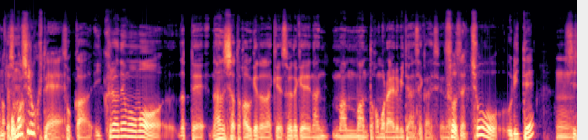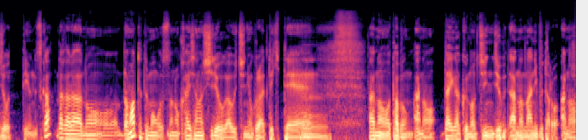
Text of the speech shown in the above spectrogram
あの面白くて。そっか。いくらでももうだって何社とか受けただけでそれだけで何万万とかもらえるみたいな世界ですよね。そうですね。超売り手うん。市場っていうんですか、だからあの黙っててもその会社の資料がうちに送られてきて、うん。あの多分あの大学の人事部あの何部だろうあの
